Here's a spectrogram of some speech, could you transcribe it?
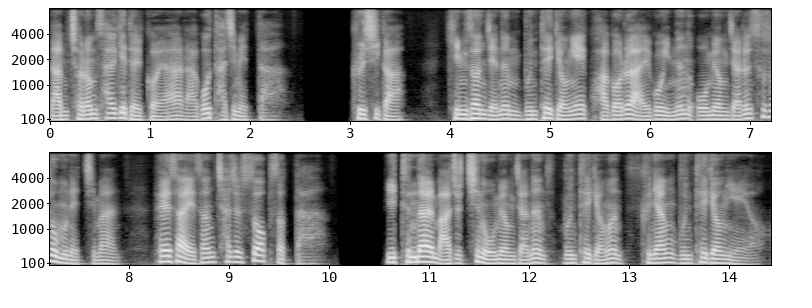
남처럼 살게 될 거야 라고 다짐했다. 그 시각, 김선재는 문태경의 과거를 알고 있는 오명자를 수소문했지만 회사에선 찾을 수 없었다. 이튿날 마주친 오명자는 문태경은 그냥 문태경이에요.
